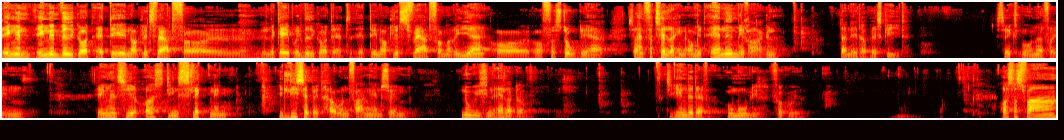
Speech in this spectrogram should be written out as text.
Englen, englen ved godt, at det er nok lidt svært for, øh, eller Gabriel ved godt, at, at det er nok lidt svært for Maria at, at forstå det her. Så han fortæller hende om et andet mirakel, der netop er sket. Seks måneder forinden. Englen siger også, din slægtning Elisabeth har undfanget en søn, nu i sin alderdom. De intet er umuligt for Gud. Og så svarer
